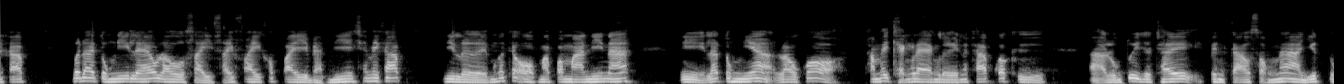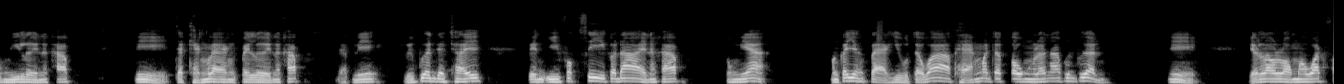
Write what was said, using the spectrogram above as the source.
นะครับ เมื่อได้ตรงนี้แล้วเราใส่สายไฟเข้าไปแบบนี้ใช่ไหมครับ นี่เลย มันก็จะออกมาประมาณนี้นะ นี่และตรงเนี้ยเราก็ทำให้แข็งแรงเลยนะครับ ก็คืออ่าลุงตุ้ยจะใช้เป็นกาวสองหน้ายึดตรงนี้เลยนะครับ นี่จะแข็งแรงไปเลยนะครับ แบบนี้หรือเพื่อนจะใช้เป็น e f o x y ก็ได้นะครับ ตรงเนี้ยมันก็ยังแตกอยู่แต่ว่าแผงมันจะตรงแล้วนะเพื่อนๆ นี่ เดี๋ยวเราลองมาวัดไฟ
